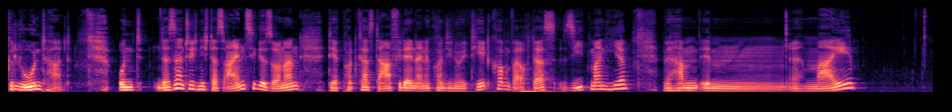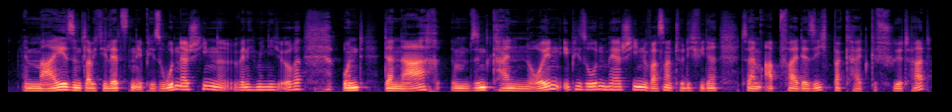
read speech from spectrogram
gelohnt hat. Und das ist natürlich nicht das Einzige, sondern der Podcast darf wieder in eine Kontinuität kommen, weil auch das sieht man hier. Wir haben im äh, Mai im Mai sind, glaube ich, die letzten Episoden erschienen, wenn ich mich nicht irre. Und danach ähm, sind keine neuen Episoden mehr erschienen, was natürlich wieder zu einem Abfall der Sichtbarkeit geführt hat.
